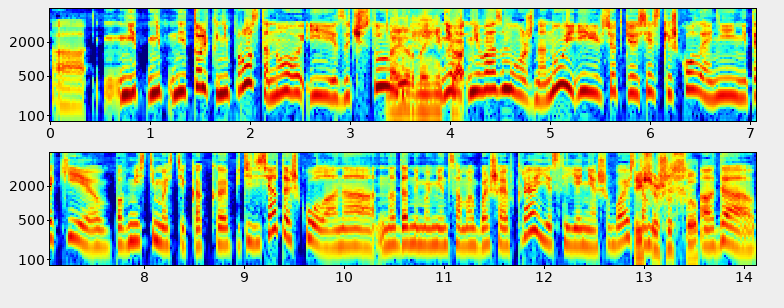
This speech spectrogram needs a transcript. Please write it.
не, не, не только не просто, но и зачастую Наверное, никак. невозможно. Ну и все-таки сельские школы, они не такие по вместимости, как 50-я школа. Она на данный момент самая большая в крае, если я не ошибаюсь. 1600. Там, да,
